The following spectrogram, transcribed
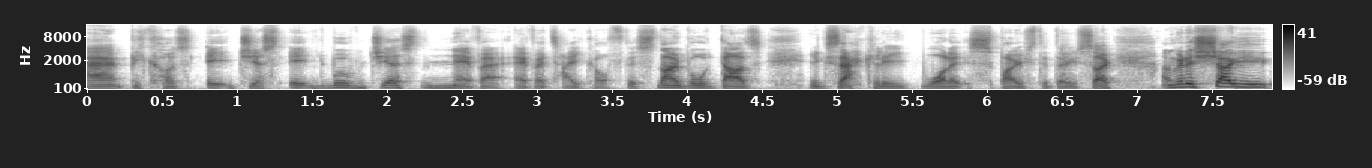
uh, because it just, it will just never ever take off. The snowball does exactly what it's supposed to do. So I'm going to show you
